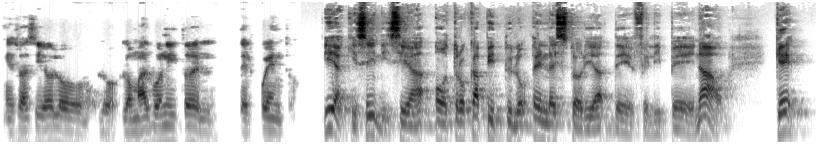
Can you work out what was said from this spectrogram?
Eso ha sido lo, lo, más bonito del, del cuento. Y aquí se inicia otro capítulo en la historia de Felipe Henao, que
